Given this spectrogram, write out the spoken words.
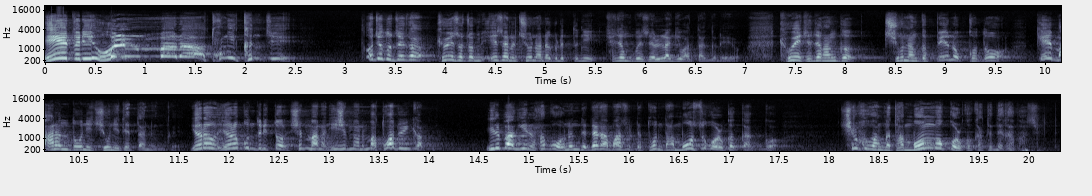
애들이 얼마나 통이 큰지 어제도 제가 교회에서 좀 예산을 지원하라 그랬더니 재정부에서 연락이 왔다 그래요. 교회 재정한 거 지원한 거 빼놓고도 꽤 많은 돈이 지원이 됐다는 거예요. 여러 여러분들이 또 10만 원, 20만 원 막 도와주니까 1박 2일 하고 오는데 내가 봤을 때 돈 다 못 쓰고 올 것 같고 실컷 간거 다 못 먹고 올 것 같아 내가 봤을 때.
